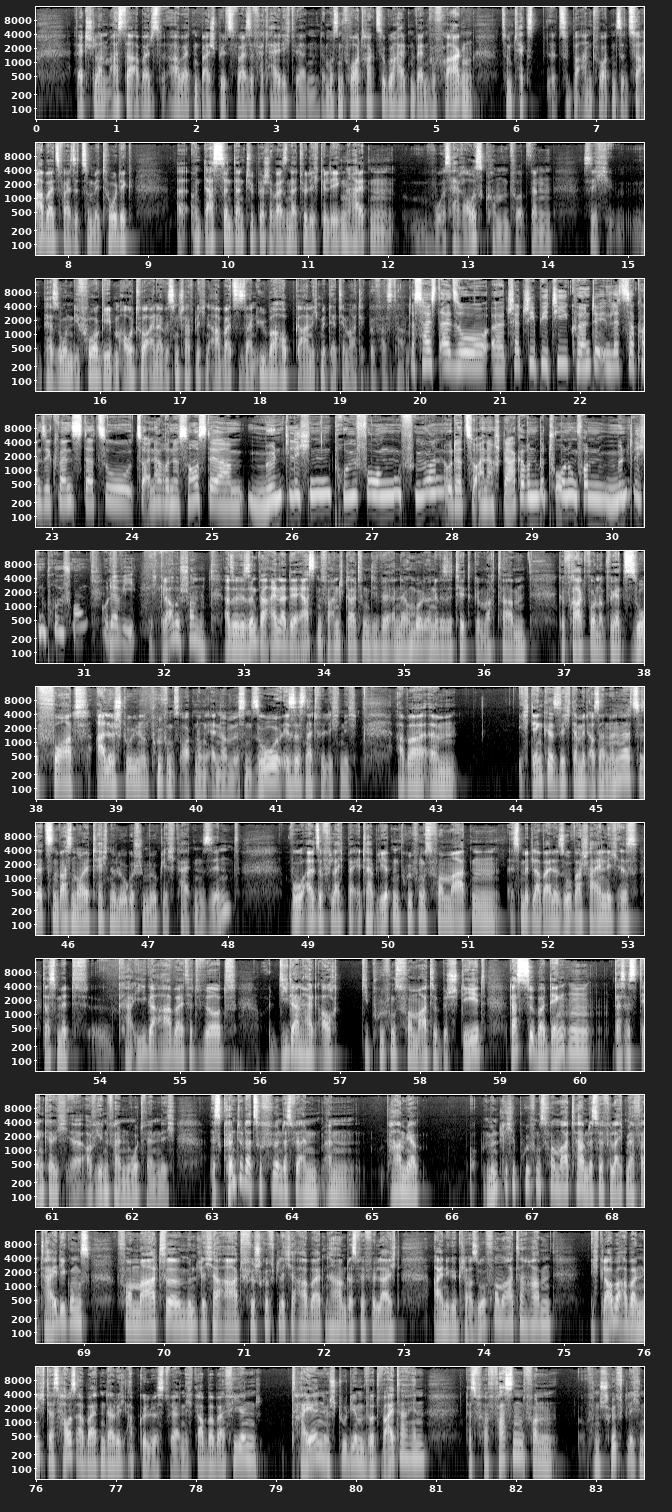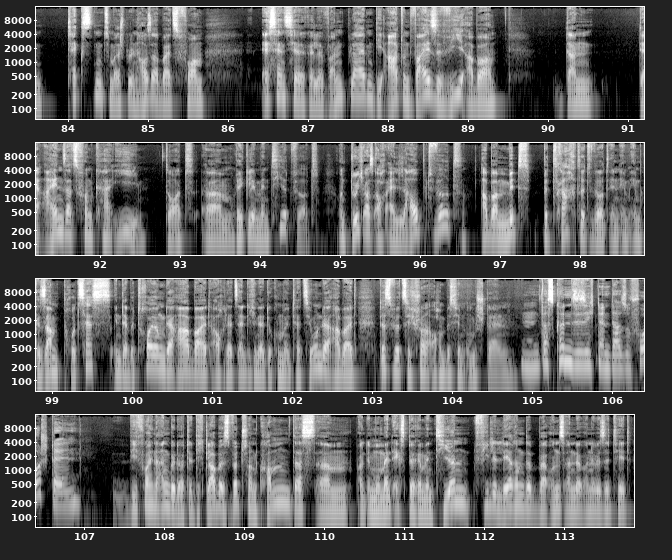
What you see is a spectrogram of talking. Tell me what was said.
Bachelor- und Masterarbeiten beispielsweise verteidigt werden. Da muss ein Vortrag zugehalten werden, wo Fragen zum Text äh, zu beantworten sind, zur Arbeitsweise, zur Methodik. Äh, und das sind dann typischerweise natürlich Gelegenheiten, wo es herauskommen wird, wenn sich Personen, die vorgeben, Autor einer wissenschaftlichen Arbeit zu sein, überhaupt gar nicht mit der Thematik befasst haben. Das heißt also, äh, ChatGPT könnte in letzter Konsequenz dazu zu einer Renaissance der mündlichen Prüfung führen oder zu einer stärkeren Betonung von mündlichen Prüfungen oder wie? Ich, ich glaube schon. Also wir sind bei einer der ersten Veranstaltungen, die wir an der Humboldt-Universität gemacht haben, gefragt worden, ob wir jetzt sofort alle Studien- und Prüfungsordnungen ändern müssen. So ist es natürlich nicht. Aber ähm, ich denke, sich damit auseinanderzusetzen, was neue technologische Möglichkeiten sind, wo also vielleicht bei etablierten Prüfungsformaten es mittlerweile so wahrscheinlich ist, dass mit KI gearbeitet wird, die dann halt auch die Prüfungsformate besteht. Das zu überdenken, das ist, denke ich, äh, auf jeden Fall notwendig. Es könnte dazu führen, dass wir ein, ein paar mehr mündliche Prüfungsformate haben, dass wir vielleicht mehr Verteidigungsformate mündlicher Art für schriftliche Arbeiten haben, dass wir vielleicht einige Klausurformate haben. Ich glaube aber nicht, dass Hausarbeiten dadurch abgelöst werden. Ich glaube, bei vielen Teilen im Studium wird weiterhin das Verfassen von, von schriftlichen Texten, zum Beispiel in Hausarbeitsform, essentiell relevant bleiben. Die Art und Weise, wie aber dann der Einsatz von KI dort ähm, reglementiert wird und durchaus auch erlaubt wird, aber mit betrachtet wird in, im, im Gesamtprozess, in der Betreuung der Arbeit, auch letztendlich in der Dokumentation der Arbeit, das wird sich schon auch ein bisschen umstellen. Hm, was können Sie sich denn da so vorstellen? Wie vorhin angedeutet, ich glaube, es wird schon kommen, dass, ähm, und im Moment experimentieren viele Lehrende bei uns an der Universität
